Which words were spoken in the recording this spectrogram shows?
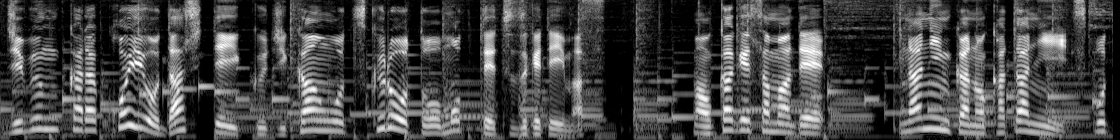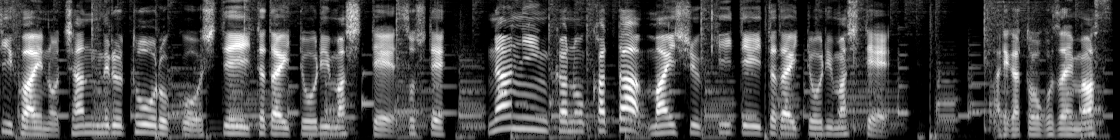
自分から声を出していく時間を作ろうと思って続けています、まあ、おかげさまで何人かの方に Spotify のチャンネル登録をしていただいておりましてそして何人かの方毎週聞いていただいておりましてありがとうございます。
